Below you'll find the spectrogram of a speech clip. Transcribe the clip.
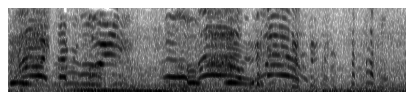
Oh, I stopped recording. Oh, Oh, shit. wow.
